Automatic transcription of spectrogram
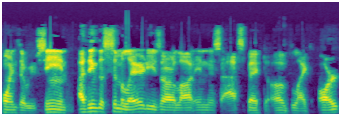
coins that we've seen. I think the similarities are a lot in this aspect of like art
